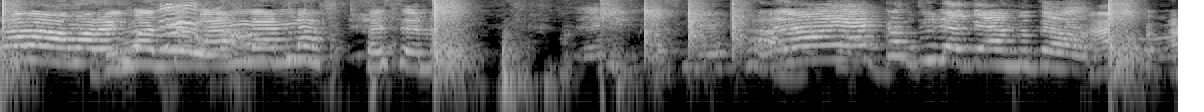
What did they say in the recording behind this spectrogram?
তোমার দোকান না না হয়েছে না একটা দুইটা দেন দাও আস- আসবা ওই যে আজকে আর না, আর ফুটানো দরকার নাই, আর ফুটানো দরকার নাই। আমরা দেইটা দে লাইসি পুড়ায়া এটা ফুটাইছে, তাসমিয়া। দেখো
